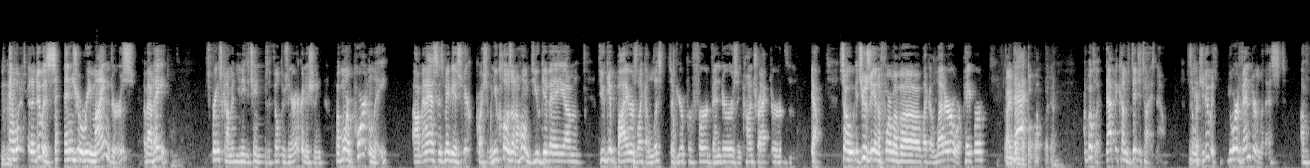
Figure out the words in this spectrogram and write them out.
Mm-hmm. And what it's going to do is send you reminders about, hey, spring's coming. You need to change the filters in your air conditioning. But more importantly, um, and I ask this maybe as your question: When you close on a home, do you give a um, do you give buyers like a list of your preferred vendors and contractors? Yeah. So it's usually in a form of a like a letter or paper. I have a booklet, but yeah. A booklet that becomes digitized now. So okay. what you do is your vendor list of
